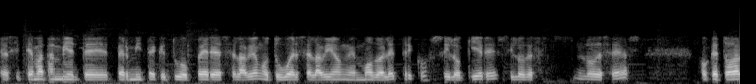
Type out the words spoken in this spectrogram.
El sistema también te permite que tú operes el avión o tú vueles el avión en modo eléctrico, si lo quieres, si lo, lo deseas, o que todos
